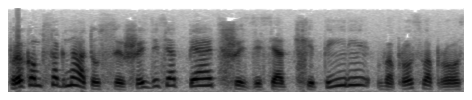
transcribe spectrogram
Прокомпсогнатусы 65, 64, вопрос-вопрос.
